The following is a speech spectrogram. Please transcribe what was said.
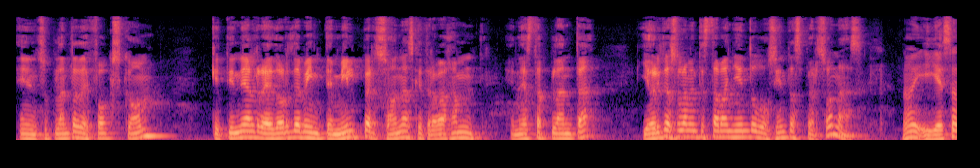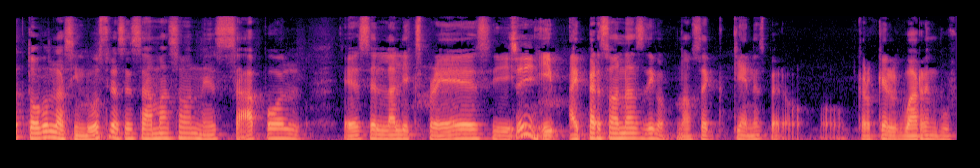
en su planta de Foxconn, que tiene alrededor de 20 mil personas que trabajan en esta planta y ahorita solamente estaban yendo 200 personas. No, y es a todas las industrias, es Amazon, es Apple, es el AliExpress y, y hay personas, digo, no sé quiénes, pero creo que el Warren Buff,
